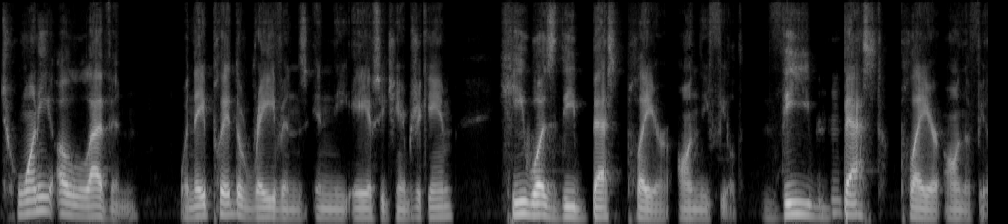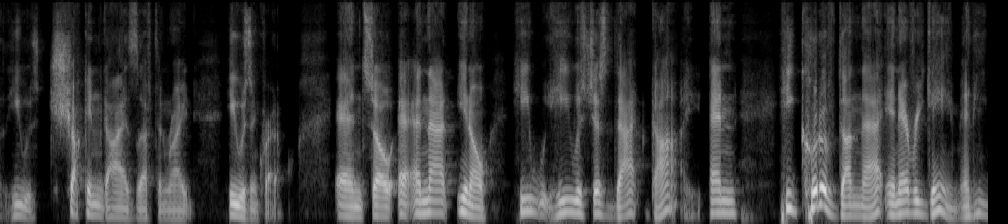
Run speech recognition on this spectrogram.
2011, when they played the Ravens in the AFC Championship game, he was the best player on the field. The mm-hmm. best player on the field. He was chucking guys left and right. He was incredible. And so and that, you know, he he was just that guy. And he could have done that in every game and he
